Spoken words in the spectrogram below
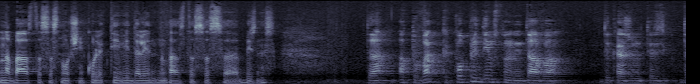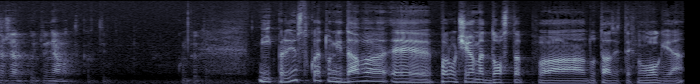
на базата с научни колективи, дали на базата с бизнес. Да, а това какво предимство ни дава, да кажем, тези държави, които нямат такъв тип компютър? И предимството, което ни дава е първо, че имаме достъп а, до тази технология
